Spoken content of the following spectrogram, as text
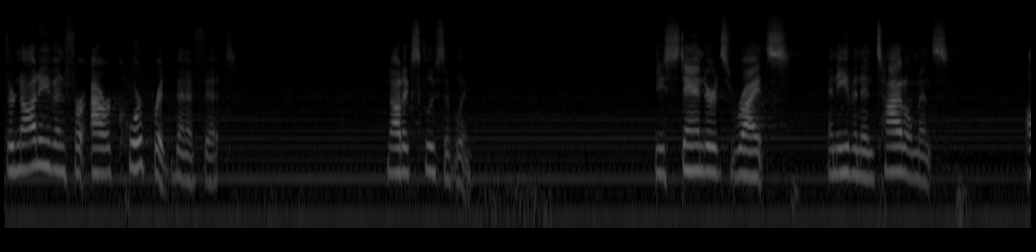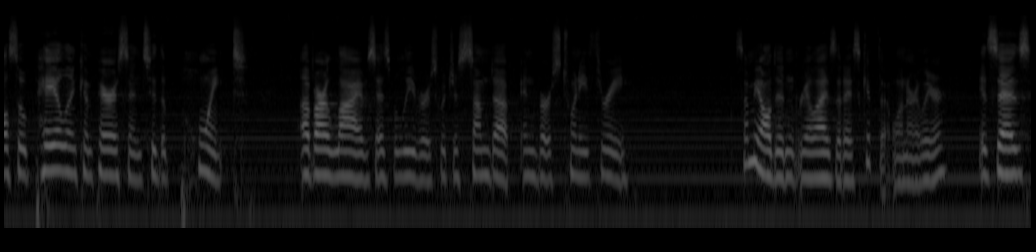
They're not even for our corporate benefit. Not exclusively. These standards, rights, and even entitlements also pale in comparison to the point of our lives as believers, which is summed up in verse 23. Some of y'all didn't realize that I skipped that one earlier. It says,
